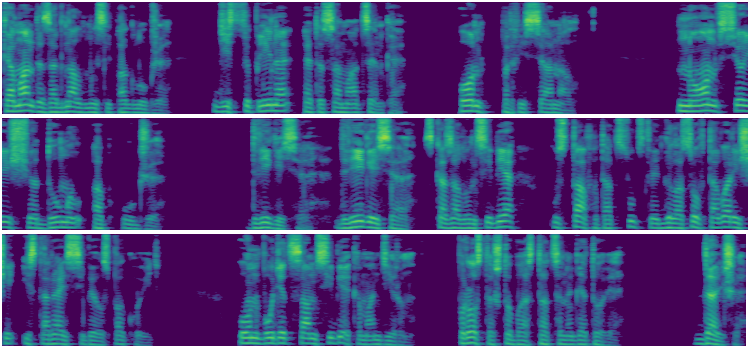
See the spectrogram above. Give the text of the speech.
Команда загнал мысль поглубже. Дисциплина – это самооценка. Он профессионал. Но он все еще думал об Удже. «Двигайся, двигайся», — сказал он себе, устав от отсутствия голосов товарищей и стараясь себя успокоить. Он будет сам себе командиром, просто чтобы остаться наготове. Дальше.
